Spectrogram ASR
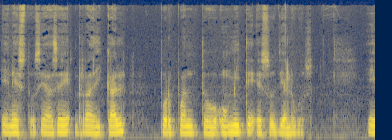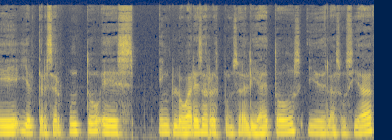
en esto se hace radical por cuanto omite esos diálogos. Eh, y el tercer punto es englobar esa responsabilidad de todos y de la sociedad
